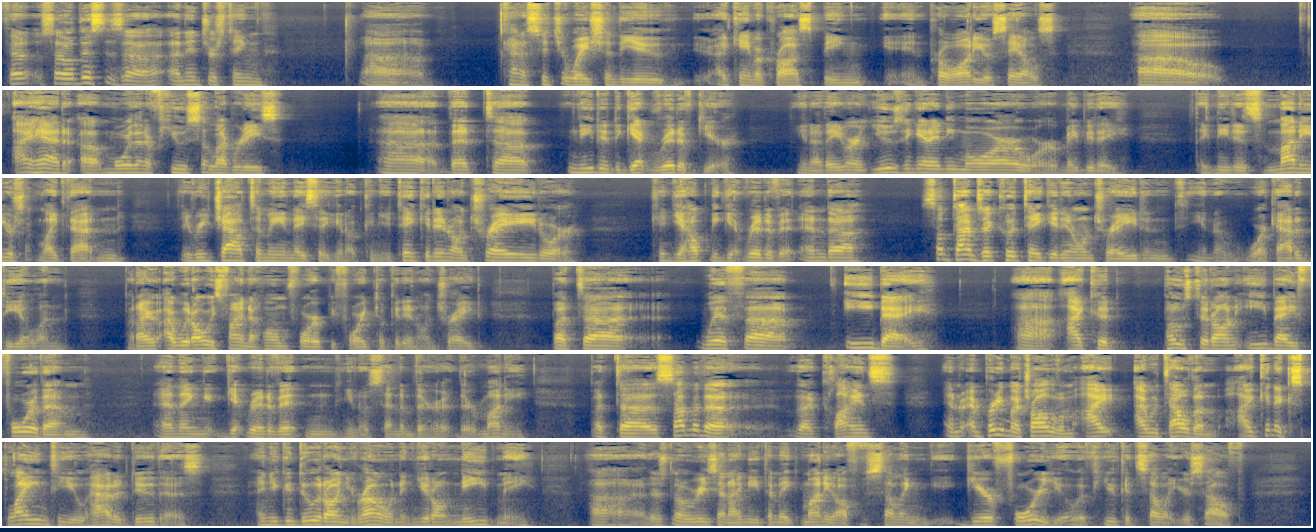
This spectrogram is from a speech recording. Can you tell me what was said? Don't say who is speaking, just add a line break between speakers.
So, so this is a, an interesting uh, kind of situation that you I came across being in pro audio sales. Uh, I had uh, more than a few celebrities uh, that uh, needed to get rid of gear. You know, they weren't using it anymore, or maybe they they needed some money or something like that, and they reach out to me and they say, you know, can you take it in on trade, or can you help me get rid of it? And uh, sometimes I could take it in on trade and you know work out a deal, and but I, I would always find a home for it before I took it in on trade. But uh, with uh, eBay, uh, I could post it on eBay for them and then get rid of it and you know send them their their money. But uh, some of the the clients and, and pretty much all of them, I, I would tell them I can explain to you how to do this, and you can do it on your own, and you don't need me. Uh, there's no reason I need to make money off of selling gear for you if you could sell it yourself.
